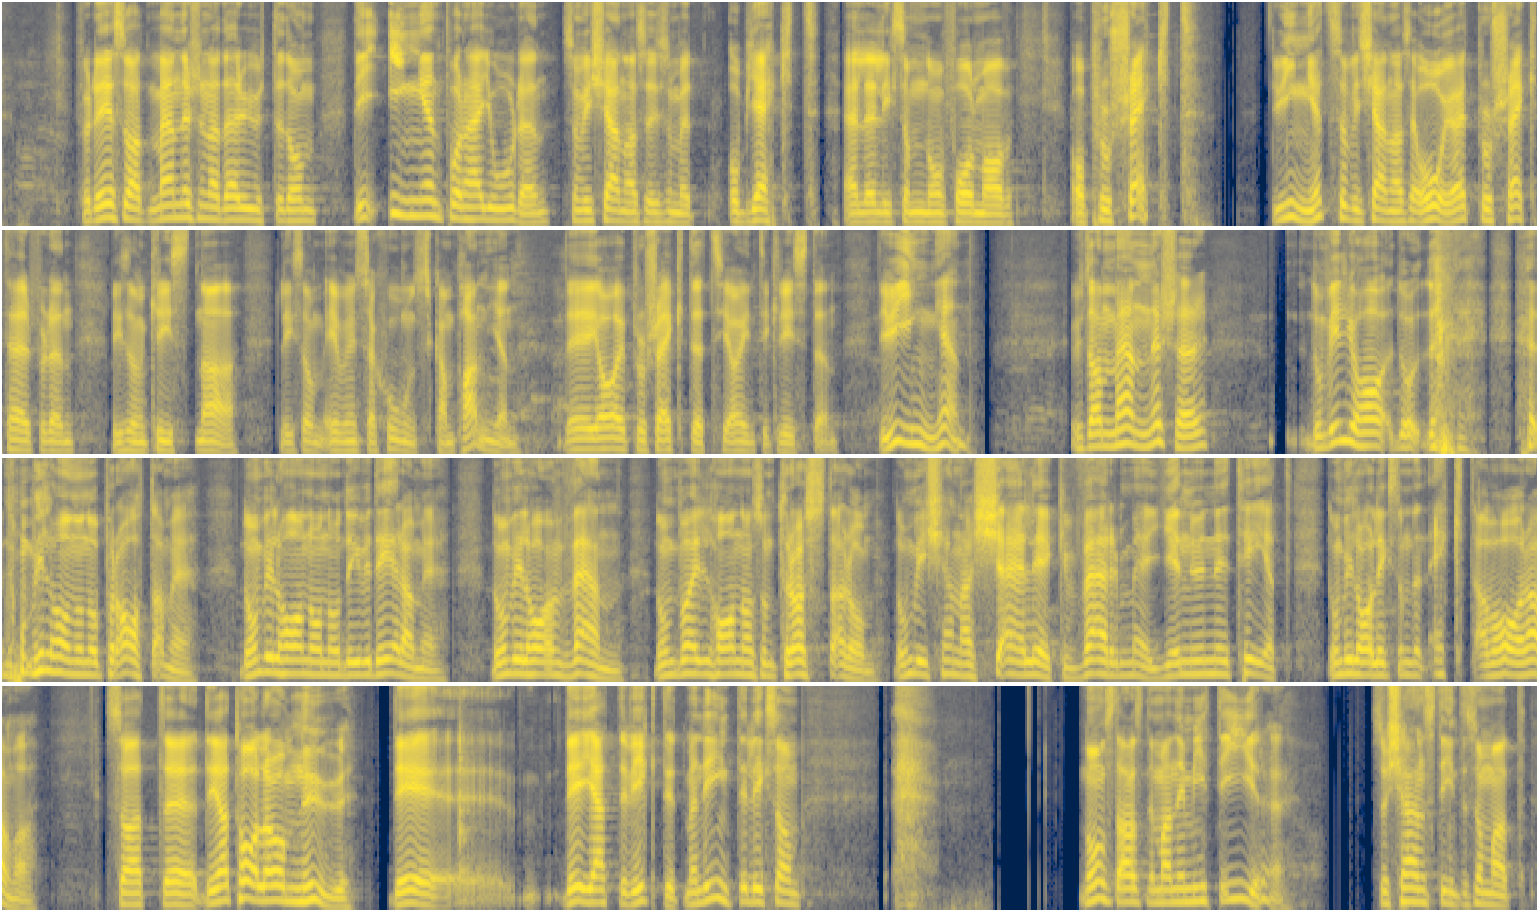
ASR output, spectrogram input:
För det är så att människorna där ute, de, det är ingen på den här jorden som vill känna sig som ett objekt eller liksom någon form av, av projekt. Det är inget som vill känna sig, åh jag är ett projekt här för den liksom, kristna liksom, evangelisationskampanjen. Det är jag är projektet, jag är inte kristen. Det är ju ingen. Utan människor, de vill ju ha, de, de vill ha någon att prata med. De vill ha någon att dividera med. De vill ha en vän. De vill ha någon som tröstar dem. De vill känna kärlek, värme, genuinitet. De vill ha liksom den äkta varan. Va? Så att eh, det jag talar om nu, det är, det är jätteviktigt. Men det är inte liksom... Någonstans när man är mitt i det, så känns det inte som att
